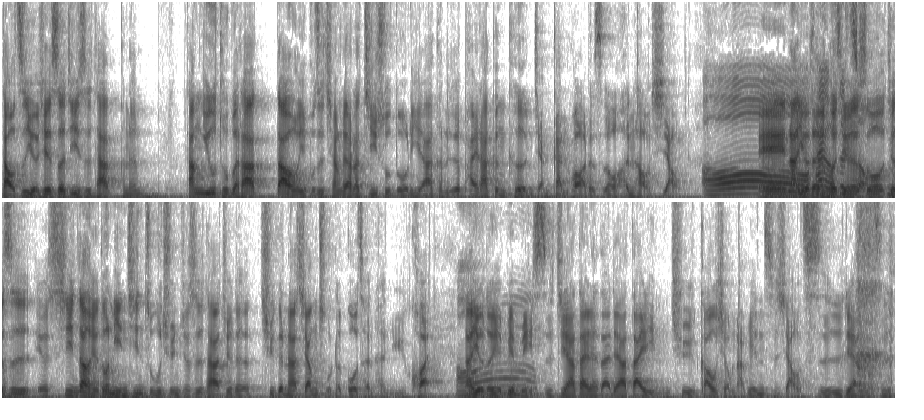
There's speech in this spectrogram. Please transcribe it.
导致有些设计师他可能当 YouTube，他倒也不是强调他技术多厉害，他可能就拍他跟客人讲干话的时候很好笑。哦，哎、那有的人会觉得说，就是有吸引到很多年轻族群，就是他觉得去跟他相处的过程很愉快。那有的也变美食家，带着大家带领去高雄哪边吃小吃这样子。嗯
